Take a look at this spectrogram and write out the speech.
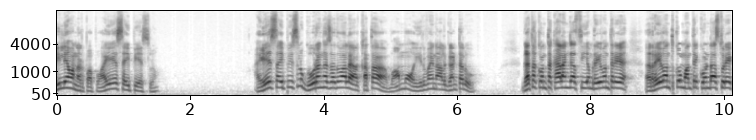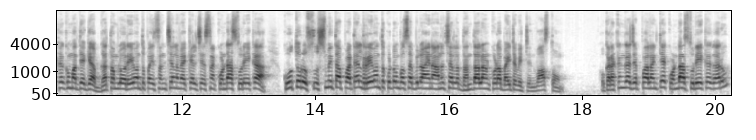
వీళ్ళేమన్నారు పాపం? ఐఏఎస్ ఐపీఎస్లు? ఐఏఎస్ ఐపీఎస్లు ఘోరంగా చదవాలి ఆ కథ. వామ్మో ఇరవై నాలుగు గంటలు. గత కొంతకాలంగా సీఎం రేవంత్ రేవంత్కు మంత్రి కొండా సురేఖకు మధ్య గ్యాప్. గతంలో రేవంత్పై సంచలన వ్యాఖ్యలు చేసిన కొండా సురేఖ కూతురు సుస్మిత పటేల్ రేవంత్ కుటుంబ సభ్యులు ఆయన అనుచరుల దందాలను కూడా బయటపెట్టింది. వాస్తవం. ఒక రకంగా చెప్పాలంటే కొండా సురేఖ గారు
